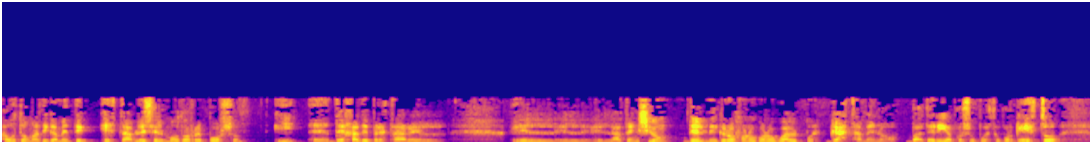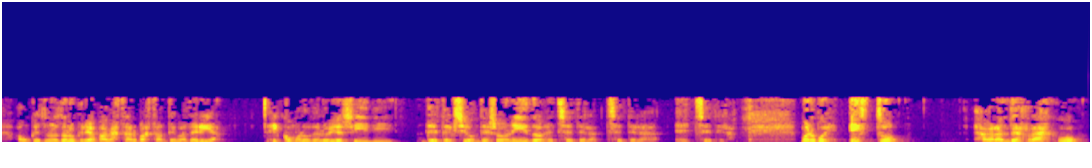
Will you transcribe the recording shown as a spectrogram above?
automáticamente establece el modo reposo y eh, deja de prestar el, la atención del micrófono, con lo cual pues gasta menos batería, por supuesto, porque esto, aunque tú no te lo creas, va a gastar bastante batería. Es como lo del Oye Siri, detección de sonidos, etcétera, etcétera, etcétera. Bueno, pues esto, a grandes rasgos,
